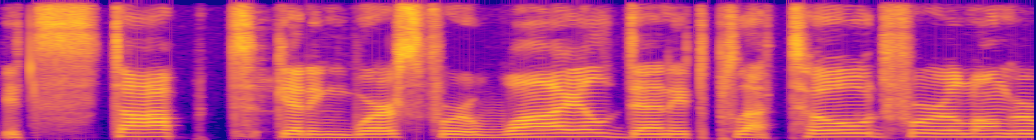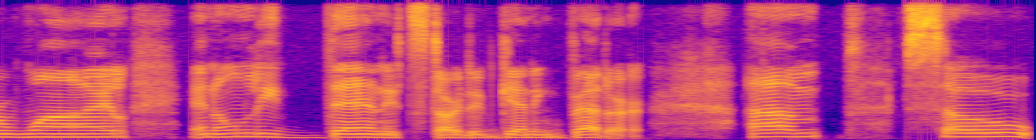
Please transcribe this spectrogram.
it stopped getting worse for a while, then it plateaued for a longer while, and only then it started getting better. Um, so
